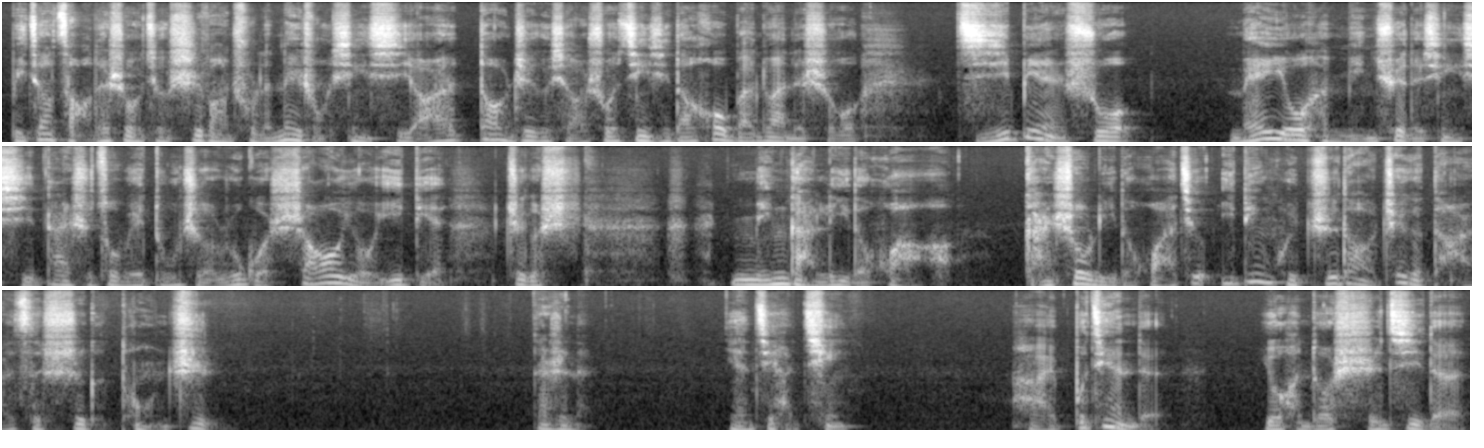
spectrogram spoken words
比较早的时候就释放出了那种信息，而到这个小说进行到后半段的时候，即便说没有很明确的信息，但是作为读者，如果稍有一点这个是敏感力的话啊，感受力的话，就一定会知道这个大儿子是个同志。但是呢，年纪很轻，还不见得。有很多实际的、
